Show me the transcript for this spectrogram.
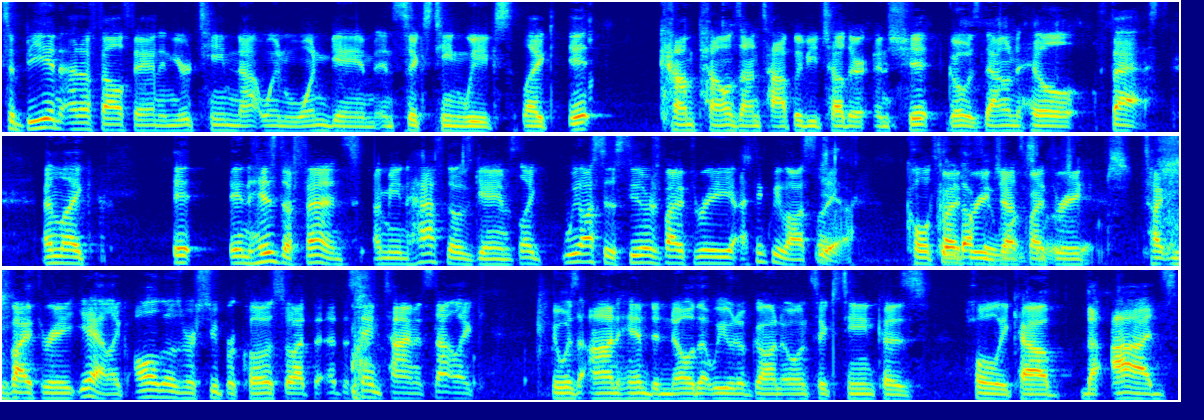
to be an NFL fan and your team not win one game in 16 weeks, like it compounds on top of each other and shit goes downhill fast. And like it in his defense, I mean, half those games, like we lost to the Steelers by three. I think we lost like yeah, Colts by three, Jets by three. Titans by three. Yeah, like all those were super close. So at the, at the same time, it's not like it was on him to know that we would have gone 0 16 because holy cow, the odds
